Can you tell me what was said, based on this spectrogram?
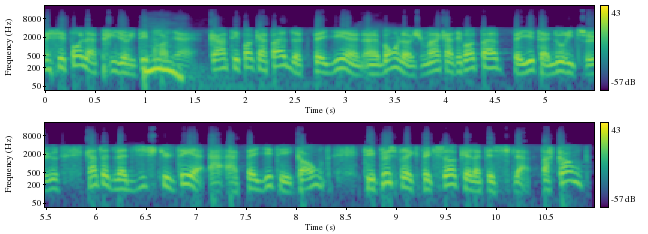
mais c'est pas la priorité première. Quand tu n'es pas capable de te payer un, un bon logement, quand tu n'es pas capable de payer ta nourriture, quand tu as de la difficulté à, à- à payer tes comptes, tu es plus préoccupé que ça que la piste cyclable. Par contre,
